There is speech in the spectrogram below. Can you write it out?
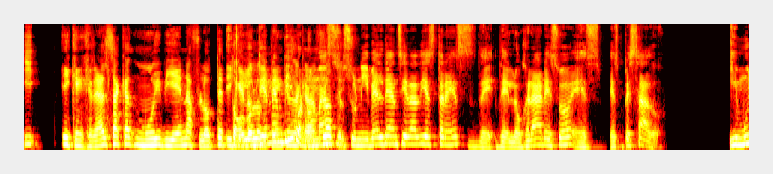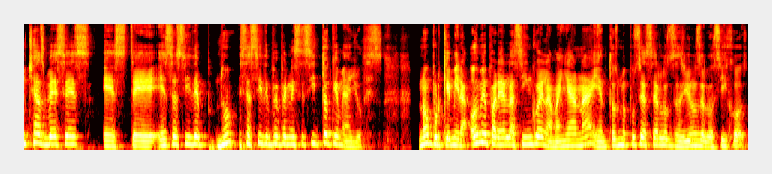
Y, y que en general sacan muy bien a flote y todo que lo, tienen vivo, nomás su nivel de ansiedad y estrés de, de lograr eso es, es pesado. Y muchas veces este, es así de, no, es así de, Pepe, necesito que me ayudes. No, porque mira, hoy me paré a las 5 de la mañana y entonces me puse a hacer los desayunos de los hijos,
